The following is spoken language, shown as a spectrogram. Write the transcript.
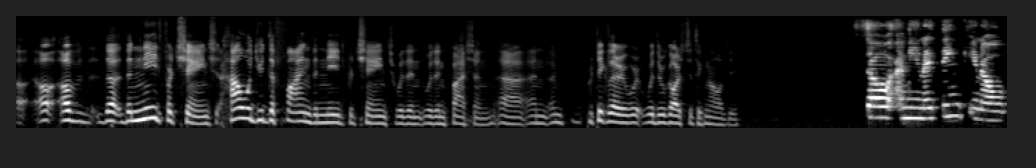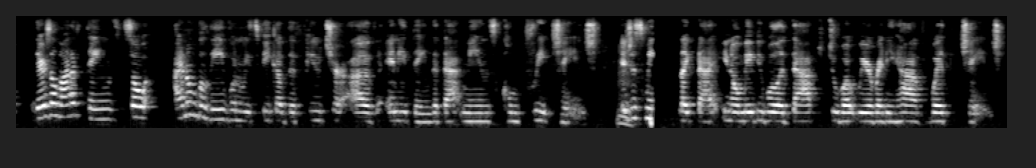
uh, of the the need for change. How would you define the need for change within within fashion, uh, and, and particularly w- with regards to technology? So, I mean, I think, you know, there's a lot of things. So, I don't believe when we speak of the future of anything that that means complete change. It Mm. just means like that, you know, maybe we'll adapt to what we already have with change.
